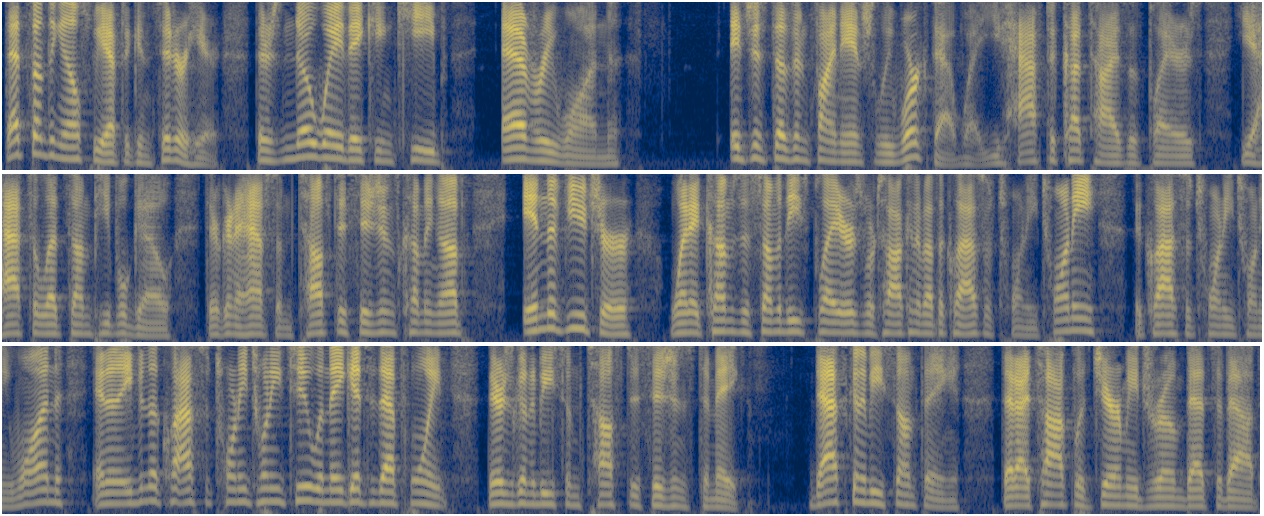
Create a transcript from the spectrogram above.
That's something else we have to consider here. There's no way they can keep everyone. It just doesn't financially work that way. You have to cut ties with players. You have to let some people go. They're going to have some tough decisions coming up in the future when it comes to some of these players. We're talking about the class of 2020, the class of 2021, and even the class of 2022. When they get to that point, there's going to be some tough decisions to make. That's going to be something that I talk with Jeremy Jerome Betz about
